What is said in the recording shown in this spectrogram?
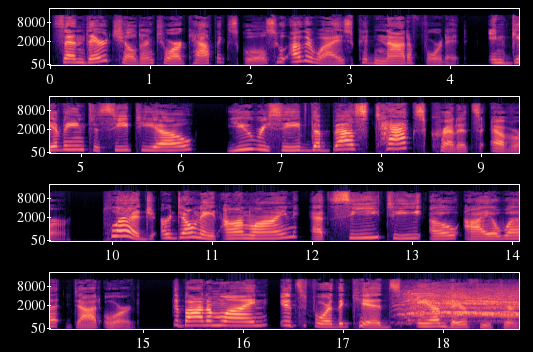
send their children to our Catholic schools who otherwise could not afford it. In giving to CTO, you receive the best tax credits ever. Pledge or donate online at ctoiowa.org. The bottom line, it's for the kids and their future.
